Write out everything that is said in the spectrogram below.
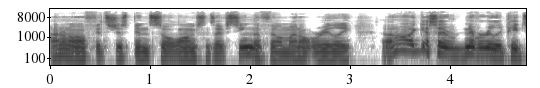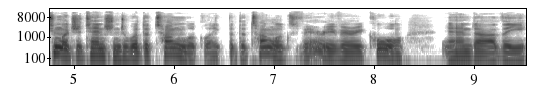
I don't know if it's just been so long since I've seen the film. I don't really, I I guess I've never really paid too much attention to what the tongue looked like, but the tongue looks very, very cool. And uh, the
